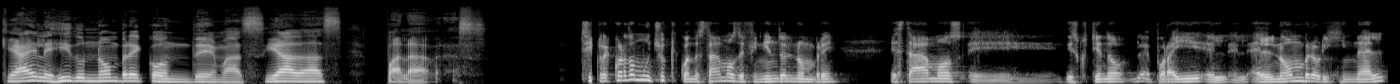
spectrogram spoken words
que ha elegido un nombre con demasiadas palabras? Sí, recuerdo mucho que cuando estábamos definiendo el nombre, estábamos eh, discutiendo eh, por ahí el, nombre original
